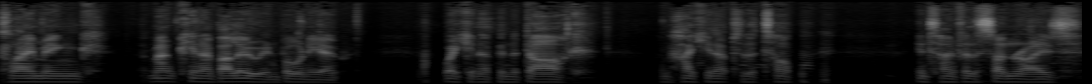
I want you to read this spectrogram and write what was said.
climbing Mount Kinabalu in Borneo, waking up in the dark and hiking up to the top in time for the sunrise.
